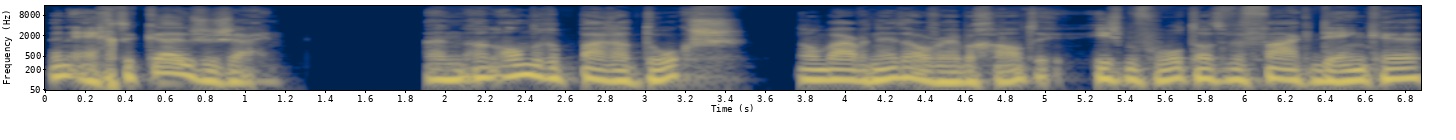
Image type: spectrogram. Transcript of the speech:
een echte keuze zijn. Een, een andere paradox dan waar we het net over hebben gehad, is bijvoorbeeld dat we vaak denken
